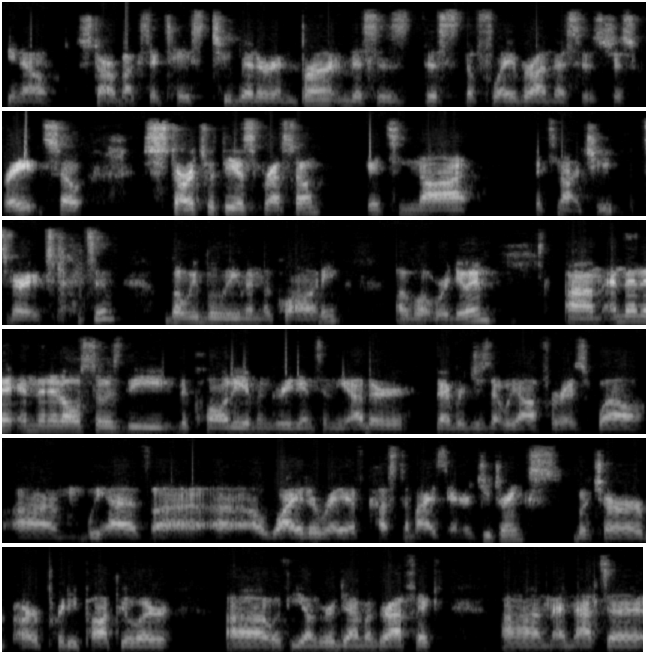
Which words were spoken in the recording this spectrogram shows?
you know, Starbucks. It tastes too bitter and burnt. This is this the flavor on this is just great." So, starts with the espresso. It's not it's not cheap. It's very expensive, but we believe in the quality of what we're doing. Um, and then it, and then it also is the the quality of ingredients and the other beverages that we offer as well. Um, we have uh, a wide array of customized energy drinks, which are are pretty popular uh, with the younger demographic. Um, and that's a,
